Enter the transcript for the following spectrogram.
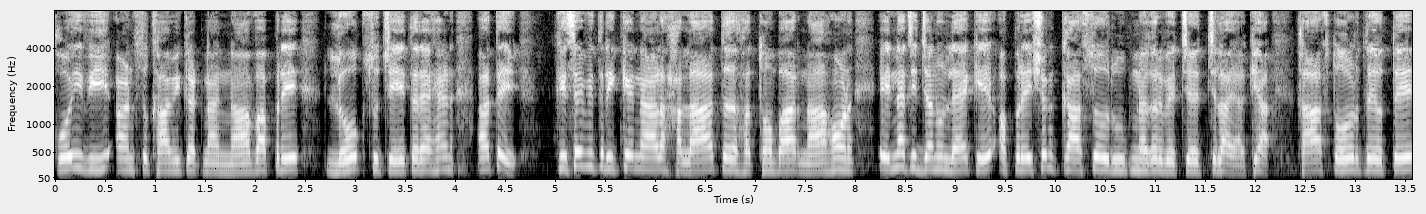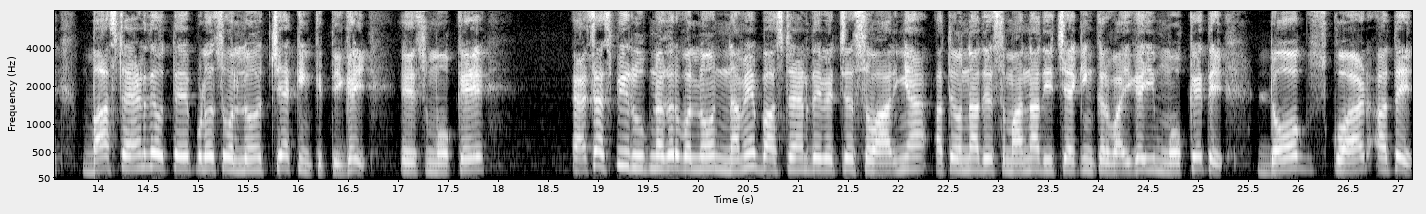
ਕੋਈ ਵੀ ਅਣਸੁਖਾਵੀ ਘਟਨਾ ਨਾ ਵਾਪਰੇ, ਲੋਕ ਸੁਚੇਤ ਰਹਿਣ ਅਤੇ ਕਿਸੇ ਵੀ ਤਰੀਕੇ ਨਾਲ ਹਾਲਾਤ ਹੱਥੋਂ ਬਾਹਰ ਨਾ ਹੋਣ, ਇਹਨਾਂ ਚੀਜ਼ਾਂ ਨੂੰ ਲੈ ਕੇ ਆਪਰੇਸ਼ਨ ਕਾਸੋ ਰੂਪਨਗਰ ਵਿੱਚ ਚਲਾਇਆ ਗਿਆ। ਖਾਸ ਤੌਰ ਤੇ ਉੱਤੇ ਬੱਸ ਸਟੈਂਡ ਦੇ ਉੱਤੇ ਪੁਲਿਸ ਵੱਲੋਂ ਚੈਕਿੰਗ ਕੀਤੀ ਗਈ। ਇਸ ਮੌਕੇ ਐਸਐਸਪੀ ਰੂਪਨਗਰ ਵੱਲੋਂ ਨਵੇਂ ਬੱਸ ਸਟੈਂਡ ਦੇ ਵਿੱਚ ਸਵਾਰੀਆਂ ਅਤੇ ਉਹਨਾਂ ਦੇ ਸਮਾਨਾਂ ਦੀ ਚੈਕਿੰਗ ਕਰਵਾਈ ਗਈ। ਮੌਕੇ ਤੇ ਡੌਗ ਸਕੁਆਡ ਅਤੇ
